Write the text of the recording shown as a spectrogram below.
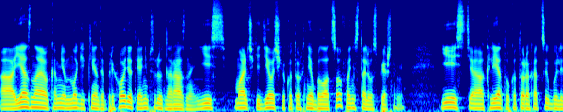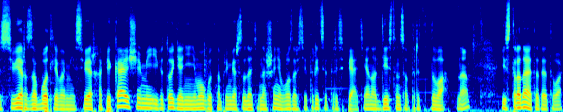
А, я знаю, ко мне многие клиенты приходят, и они абсолютно разные. Есть мальчики девочки, у которых не было отцов, они стали успешными. Есть а, клиенты, у которых отцы были сверхзаботливыми, сверхопекающими, и в итоге они не могут, например, создать отношения в возрасте 30-35, и она действенница в 32, да, и страдает от этого.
